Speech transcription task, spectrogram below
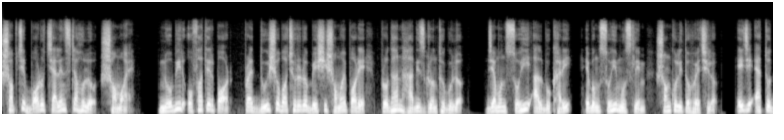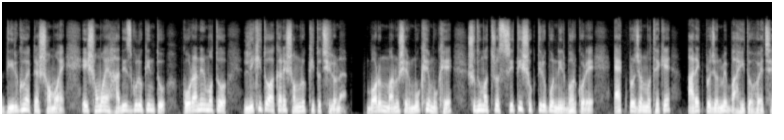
সবচেয়ে বড় চ্যালেঞ্জটা হলো সময়। নবীর ওফাতের পর প্রায় দুইশো বছরেরও বেশি সময় পরে প্রধান হাদিস গ্রন্থগুলো, যেমন সহি আল বুখারি এবং সহি মুসলিম, সংকলিত হয়েছিল। এই যে এত দীর্ঘ একটা সময়, এই সময়ে হাদিসগুলো কিন্তু কোরআনের মতো লিখিত আকারে সংরক্ষিত ছিল না। বরং মানুষের মুখে মুখে শুধুমাত্র স্মৃতিশক্তির উপর নির্ভর করে এক প্রজন্ম থেকে আরেক প্রজন্মে বাহিত হয়েছে।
